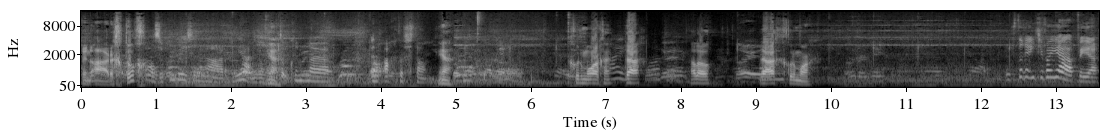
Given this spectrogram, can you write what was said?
een aardig, toch? Dat was ook een beetje een aardige. Ja, dat Ja. had ook een, eh, een achterstand. Ja. Goedemorgen. Dag. Hallo. Dag, goedemorgen. Dat is er eentje van Jaap, ja.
